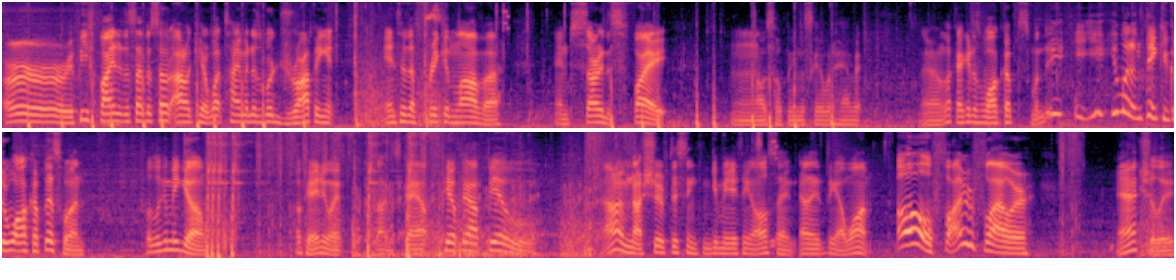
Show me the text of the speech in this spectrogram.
Urgh. If we find it this episode, I don't care what time it is, we're dropping it into the freaking lava and starting this fight. Mm, I was hoping this guy would have it. Uh, look, I could just walk up this one. You, you, you, wouldn't think you could walk up this one. But look at me go. Okay, anyway. Knock this guy out. Pew, pew, pew. I'm not sure if this thing can give me anything else, anything I want. Oh, Fire Flower. Actually,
